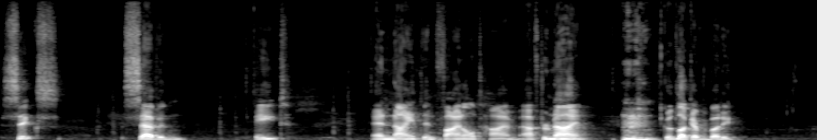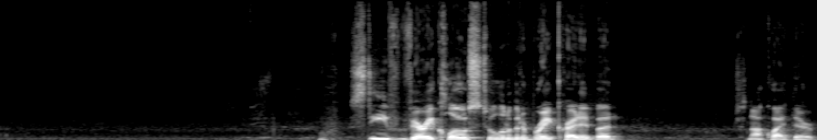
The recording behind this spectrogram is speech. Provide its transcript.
six, seven, eight, and ninth and final time. After nine. Good luck, everybody. Steve, very close to a little bit of break credit, but just not quite there.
